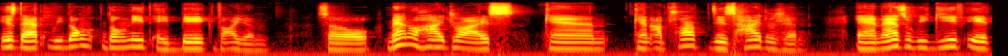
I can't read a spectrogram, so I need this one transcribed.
is that we don't don't need a big volume so metal hydrides can can absorb this hydrogen and as we give it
